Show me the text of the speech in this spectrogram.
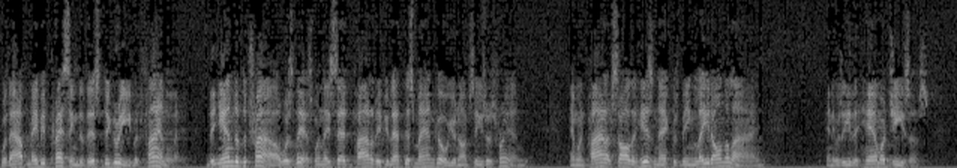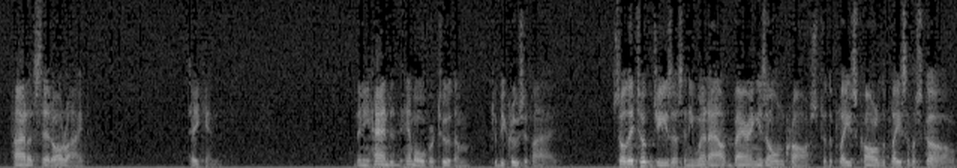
without maybe pressing to this degree. But finally, the end of the trial was this when they said, Pilate, if you let this man go, you're not Caesar's friend. And when Pilate saw that his neck was being laid on the line, and it was either him or Jesus, Pilate said, All right, take him. Then he handed him over to them to be crucified. So they took Jesus, and he went out bearing his own cross to the place called the place of a skull,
